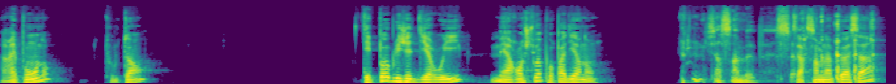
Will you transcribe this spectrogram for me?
répondre tout le temps. T'es pas obligé de dire oui, mais arrange-toi pour pas dire non. Ça ressemble pas à ça. Ça ressemble un peu à ça?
